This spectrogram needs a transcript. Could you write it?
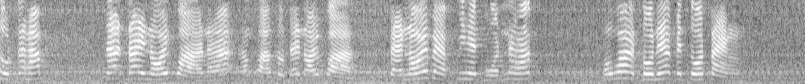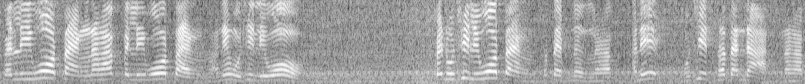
สุดนะครับจะได้น้อยกว่านะฮะ ทางขวาสุดได้น้อยกว่า แต่น้อยแบบมีเหตุผลนะครับ เพราะว่าตัวนี้เป็นตัวแต่ง เป็นรีโวแต่งนะครับ เป็นรีโวแต่ง อันนี้หัวฉีดรีโว เป็นหัวฉีดรีโวแต่งสเต็ปหนึ่งนะครับ อันนี้หัวฉีดสแตนดาร์ดนะครับ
